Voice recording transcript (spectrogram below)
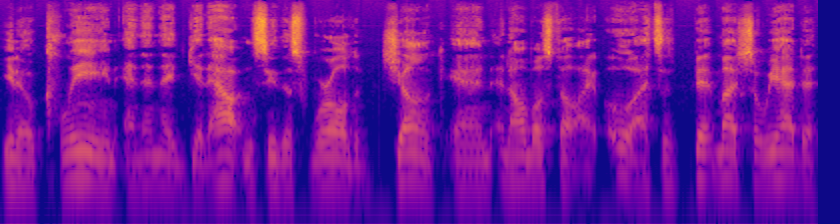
you know, clean. And then they'd get out and see this world of junk and, and almost felt like, oh, that's a bit much. So we had to,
